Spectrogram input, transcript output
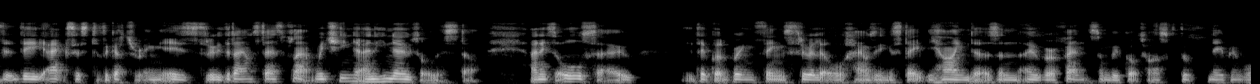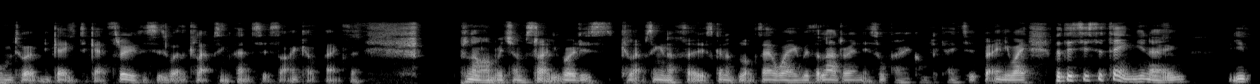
the, the, access to the guttering is through the downstairs flat, which he and he knows all this stuff, and it's also they've got to bring things through a little housing estate behind us and over a fence, and we've got to ask the neighbouring woman to open a gate to get through. This is where the collapsing fence is that I cut back the plant, which I'm slightly worried is collapsing enough that it's going to block their way with the ladder, and it's all very complicated. But anyway, but this is the thing, you know, you.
